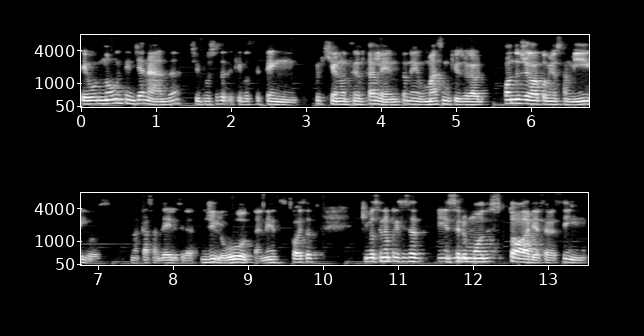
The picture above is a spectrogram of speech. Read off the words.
Eu não entendia nada, tipo, que você tem porque eu não tenho talento, né? O máximo que eu jogava, quando eu jogava com meus amigos, na casa deles, de luta, né? Essas coisas que você não precisa conhecer o modo história, sabe assim?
